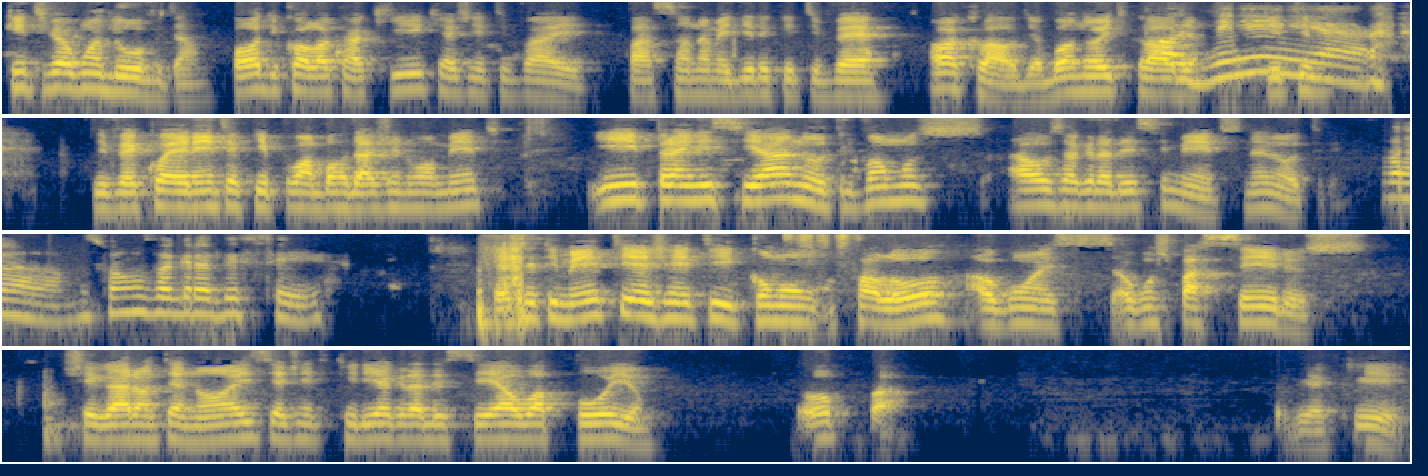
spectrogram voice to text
Quem tiver alguma dúvida, pode colocar aqui que a gente vai passando à medida que tiver. Ó, a Cláudia. Boa noite, Cláudia. Quem tiver coerente aqui para uma abordagem no momento. E para iniciar, Nutri, vamos aos agradecimentos, né, Nutri? Vamos, vamos agradecer. Recentemente, a gente, como falou, algumas, alguns parceiros chegaram até nós e a gente queria agradecer ao apoio. Opa! Deixa eu ver aqui.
